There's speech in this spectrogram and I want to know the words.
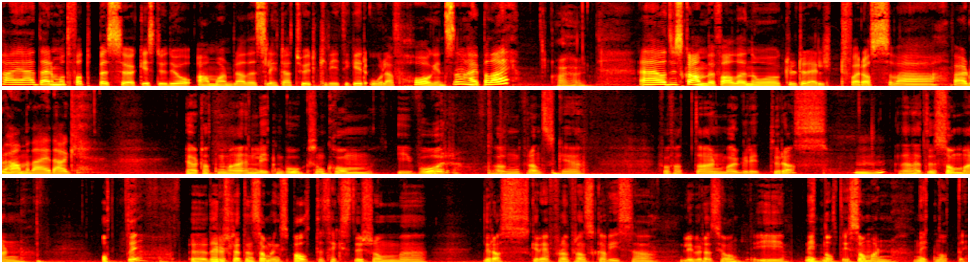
har jeg derimot fått besøk i studio av Morgenbladets litteraturkritiker Olaf Haagensen. Hei på deg. Hei, hei. Eh, Og du skal anbefale noe kulturelt for oss. Hva, hva er det du har med deg i dag? Jeg har tatt med meg en liten bok som kom i vår av den franske forfatteren Marguerite Duras. Mm. Den heter 'Sommeren 80'. Eh, Det er rett og slett en samling spaltetekster som eh, Duras skrev for den franske avisa Liberation i 1980. Sommeren 1980.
